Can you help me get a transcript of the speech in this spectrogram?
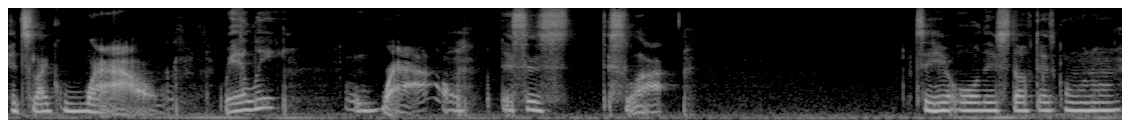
it's like, wow, really? Wow, this is this lot to hear all this stuff that's going on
